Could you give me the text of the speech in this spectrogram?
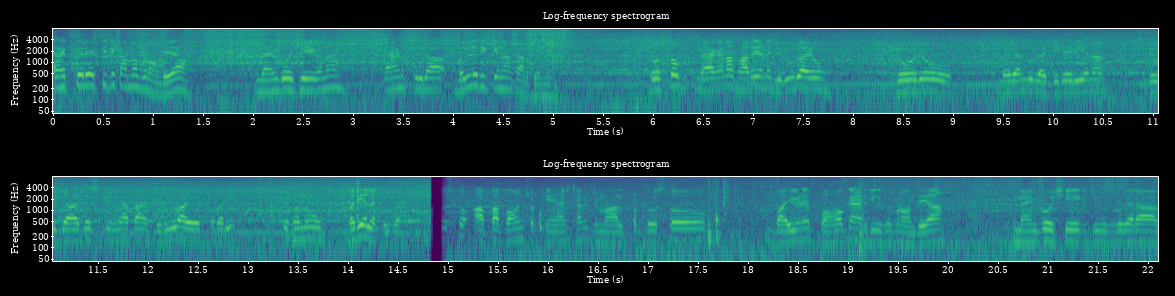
ਐਕੂਰੇਸੀ 'ਚ ਕੰਮ ਬਣਾਉਂਦੇ ਆ। ਮੈਂਗੋ ਸ਼ੇਕ ਨਾ, ਐਨ ਪੂਰਾ ਵਧੀਆ ਤਰੀਕੇ ਨਾਲ ਕਰਦੇ ਨੇ। ਦੋਸਤੋ, ਮੈਂ ਕਹਿੰਦਾ ਸਾਰੇ ਜਣੇ ਜ਼ਰੂਰ ਆਇਓ। ਜੋ ਜੋ ਮੇਰੇ ਵਾਂਗੂ ਵੈਜੀਟੇਰੀਅਨ ਆ ਜੋ ਜ਼ਿਆਦਾ ਸ਼ੌਕੀਨ ਆ ਤਾਂ ਜ਼ਰੂਰ ਆਇਓ ਇੱਕ ਵਾਰੀ ਤੇ ਤੁਹਾਨੂੰ ਵਧੀਆ ਲੱਗੂਗਾ। ਦੋਸਤੋ, ਆਪਾਂ ਪਹੁੰਚ ਚੁੱਕੇ ਹਾਂ ਇਸ ਟਾਈਮ ਜਮਾਲਪੁਰ। ਦੋਸਤੋ, ਬਾਈ ਨੇ ਬਹੁਤ ਘੈਂਟ ਜੂਸ ਬਣਾਉਂਦੇ ਆ। ਮੈਂਗੋ ਸ਼ੇਕ ਜੂਸ ਵਗੈਰਾ।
